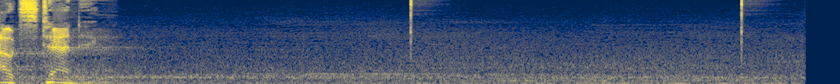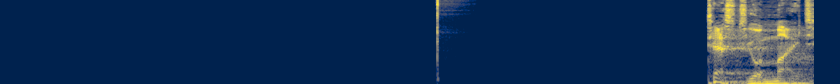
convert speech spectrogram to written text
Outstanding. Test your might.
